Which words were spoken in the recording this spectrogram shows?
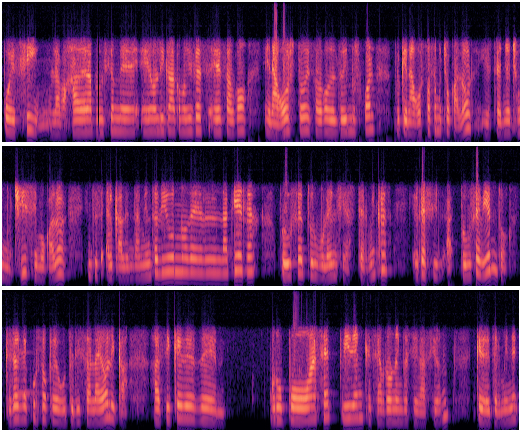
Pues sí, la bajada de la producción de eólica, como dices, es algo en agosto, es algo del todo inusual, porque en agosto hace mucho calor y este año ha hecho muchísimo calor. Entonces, el calentamiento diurno de la Tierra produce turbulencias térmicas es decir, produce viento, que es el recurso que utiliza la eólica. Así que desde Grupo ASE piden que se abra una investigación que determine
